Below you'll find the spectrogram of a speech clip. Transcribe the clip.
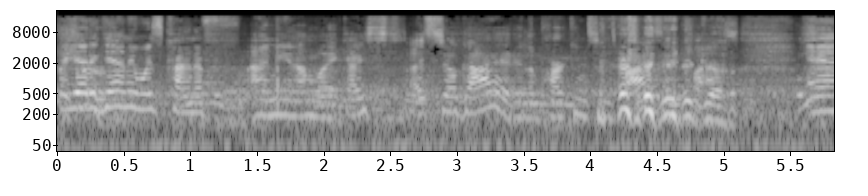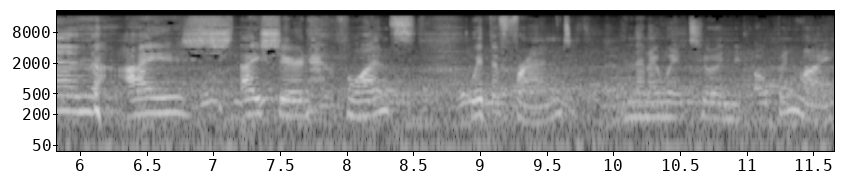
but yet sure. again, it was kind of, I mean, I'm like, I, I still got it in the Parkinson's boxing class. go. And I, I shared once with a friend. And then I went to an open mic,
